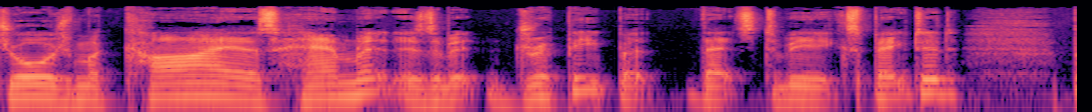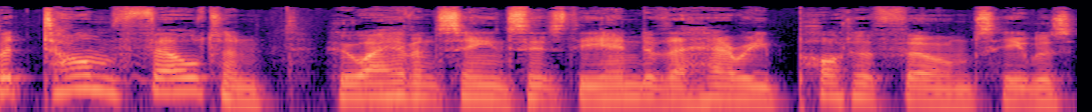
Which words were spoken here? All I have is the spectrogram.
George Mackay as Hamlet is a bit drippy, but that's to be expected. But Tom Felton, who I haven't seen since the end of the Harry Potter films, he was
